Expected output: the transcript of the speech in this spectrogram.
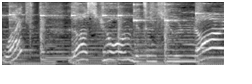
What? Lost your mittens, you naughty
